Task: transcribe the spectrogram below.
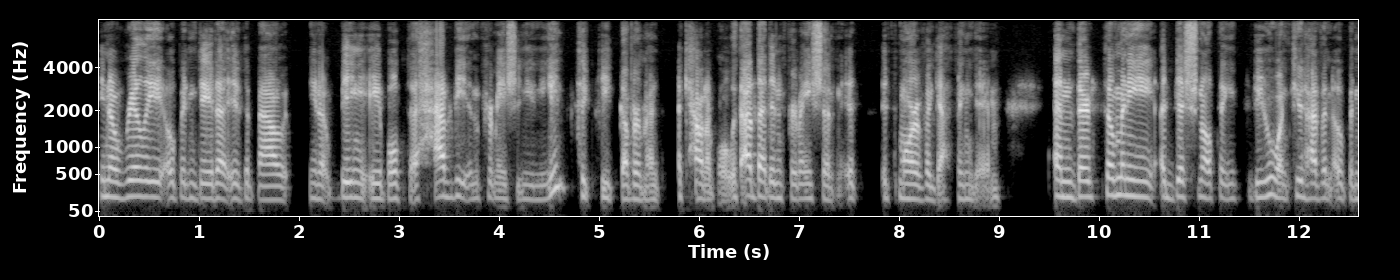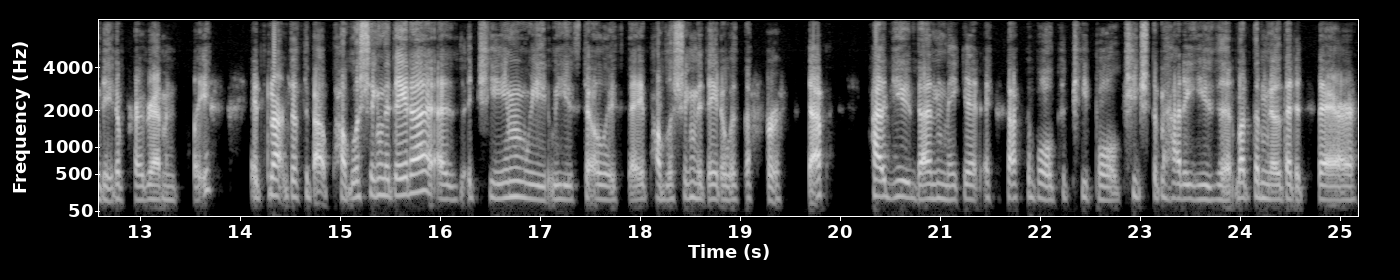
you know, really open data is about, you know, being able to have the information you need to keep government accountable. Without that information, it's, it's more of a guessing game. And there's so many additional things to do once you have an open data program in place. It's not just about publishing the data. As a team, we, we used to always say publishing the data was the first step how do you then make it accessible to people teach them how to use it let them know that it's there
